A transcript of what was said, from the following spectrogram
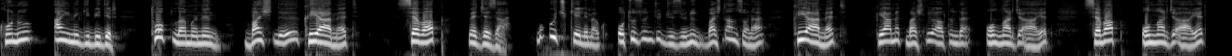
konu aynı gibidir. Toplamının başlığı kıyamet, sevap ve ceza. Bu üç kelime 30. cüzünün baştan sona kıyamet, kıyamet başlığı altında onlarca ayet, sevap onlarca ayet,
